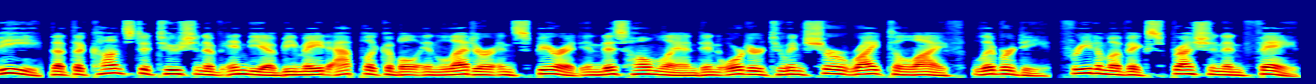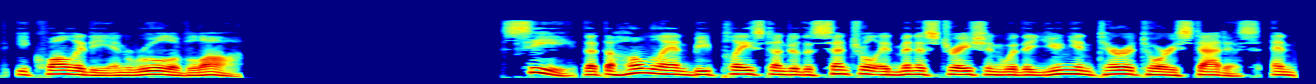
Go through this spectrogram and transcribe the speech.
B that the Constitution of India be made applicable in letter and spirit in this homeland in order to ensure right to life, liberty, freedom of expression and faith, equality and rule of law c that the homeland be placed under the central administration with a union territory status, and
